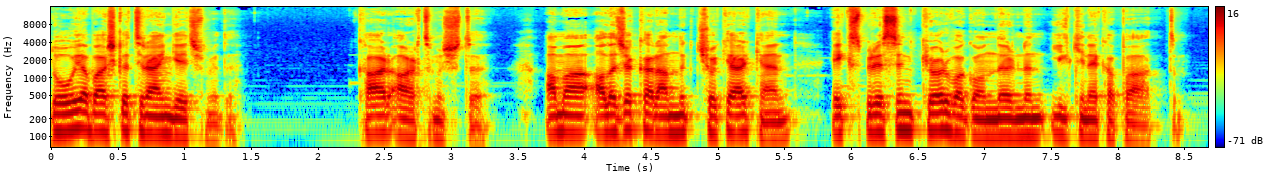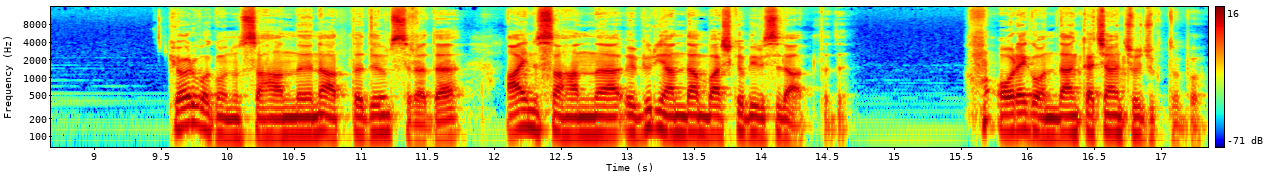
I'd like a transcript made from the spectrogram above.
doğuya başka tren geçmedi. Kar artmıştı. Ama alacakaranlık çökerken ekspresin kör vagonlarının ilkine kapağı attım. Kör vagonun sahanlığını atladığım sırada aynı sahanlığa öbür yandan başka birisi de atladı. Oregon'dan kaçan çocuktu bu.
